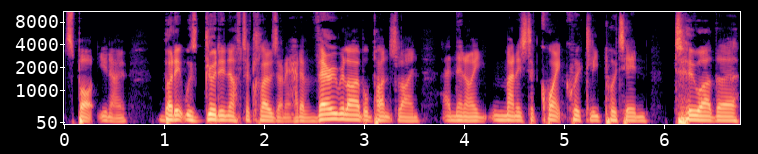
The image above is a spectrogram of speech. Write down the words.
spot, you know. But it was good enough to close on. It had a very reliable punchline, and then I managed to quite quickly put in two other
